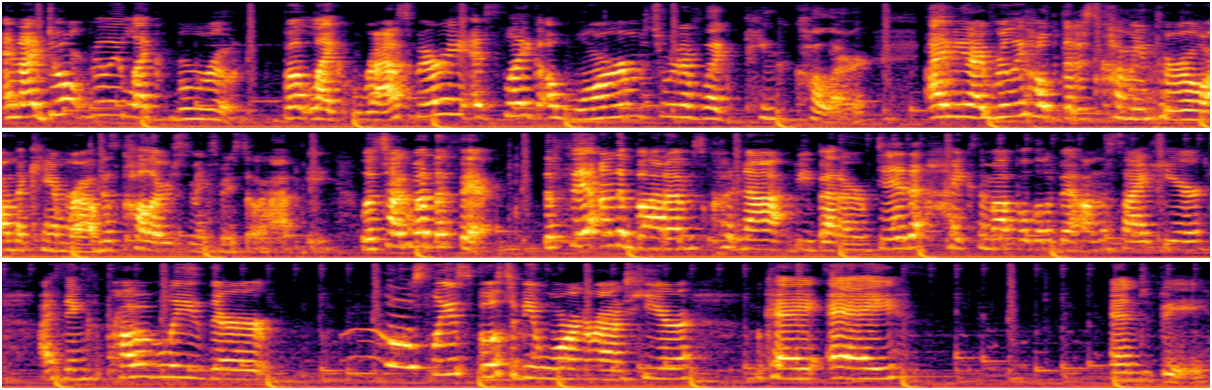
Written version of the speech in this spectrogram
and I don't really like maroon, but like raspberry, it's like a warm sort of like pink color. I mean, I really hope that it's coming through on the camera. This color just makes me so happy. Let's talk about the fit. The fit on the bottoms could not be better. Did hike them up a little bit on the side here. I think probably they're mostly supposed to be worn around here. Okay, A and B.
